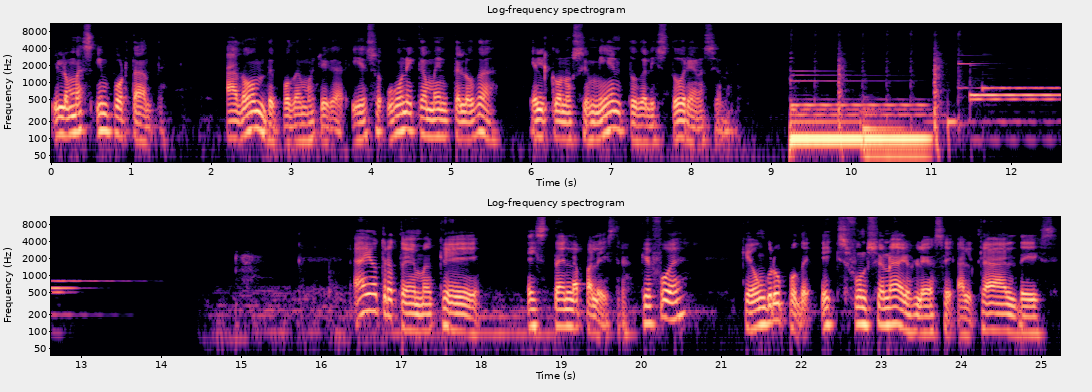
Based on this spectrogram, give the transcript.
y lo más importante, a dónde podemos llegar. Y eso únicamente lo da el conocimiento de la historia nacional. Hay otro tema que está en la palestra, que fue que un grupo de exfuncionarios, le hace alcaldes,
